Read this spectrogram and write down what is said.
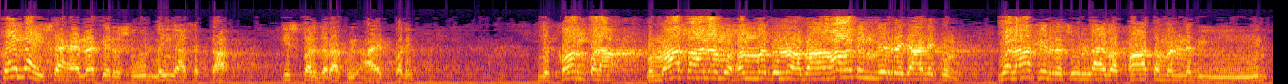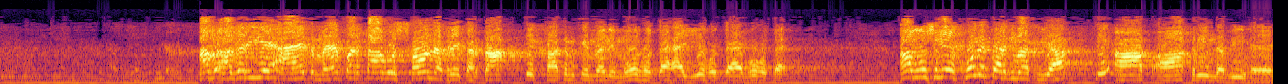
پہلا حصہ ہے نا کہ رسول نہیں آ سکتا، اس پر ذرا کوئی آیت پڑے میں کون پڑھا وہ ماں کانا محمد الباد مر رجال کم رسول اللہ و خاتم النبین اب اگر یہ آیت میں پڑھتا، وہ سو نفرے کرتا کہ خاتم کے میں نے مور ہوتا ہے، یہ ہوتا ہے، وہ ہوتا ہے۔ اب اس نے خود ترجمہ کیا کہ آپ آخری نبی ہے۔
